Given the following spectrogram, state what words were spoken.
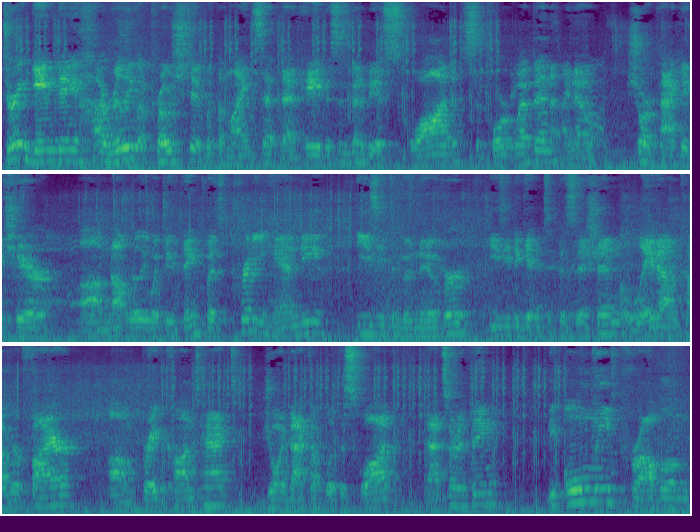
during game day, I really approached it with the mindset that, hey, this is going to be a squad support weapon. I know short package here, um, not really what you think, but it's pretty handy, easy to maneuver, easy to get into position, lay down cover fire, um, break contact, join back up with the squad, that sort of thing. The only problem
